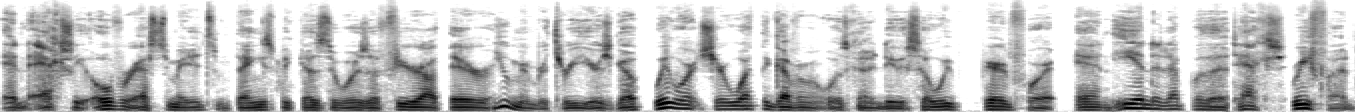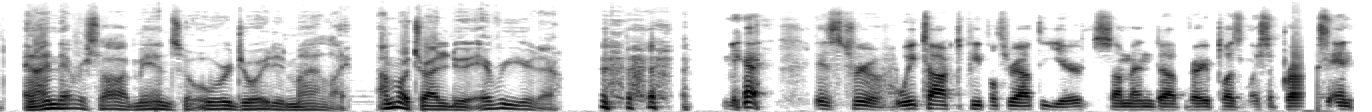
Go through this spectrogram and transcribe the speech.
and actually overestimated some things because there was a fear out there. You remember three years ago, we weren't sure what the government was going to do. So we prepared for it. And he ended up with a tax refund. And I never saw a man so overjoyed in my life. I'm going to try to do it every year now. Yeah, it's true. We talk to people throughout the year. Some end up very pleasantly surprised. And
